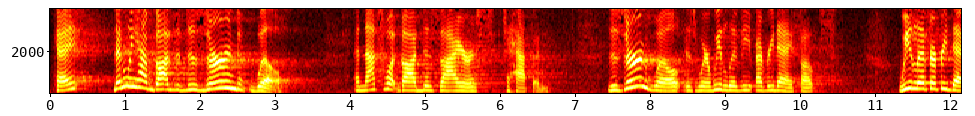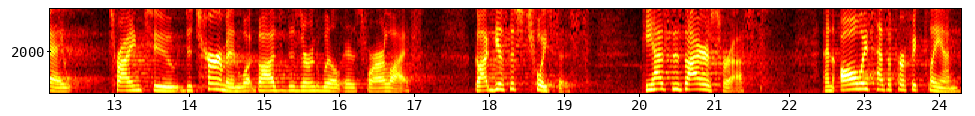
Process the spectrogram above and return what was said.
Okay? Then we have God's discerned will, and that's what God desires to happen. Discerned will is where we live every day, folks. We live every day trying to determine what God's discerned will is for our life. God gives us choices. He has desires for us and always has a perfect plan,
